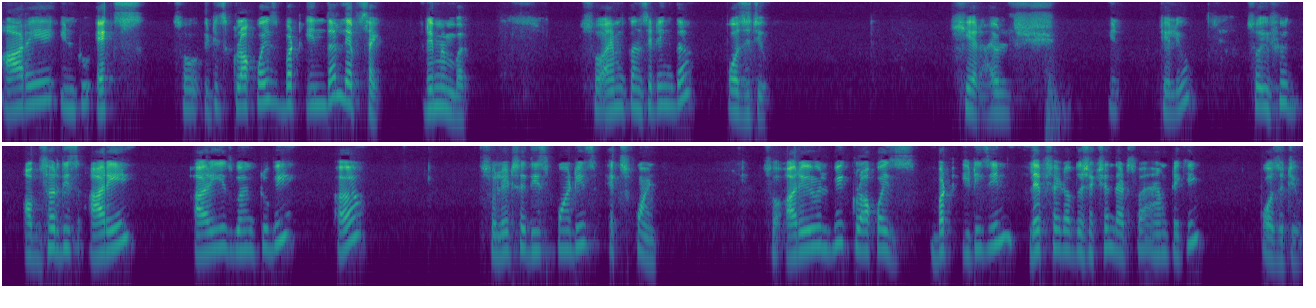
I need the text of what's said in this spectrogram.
ra into x. So it is clockwise but in the left side remember. So i am considering the positive. Here i will tell you. So if you observe this ra ra is going to be a so let's say this point is x point. So ra will be clockwise but it is in left side of the section that's why i am taking positive.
